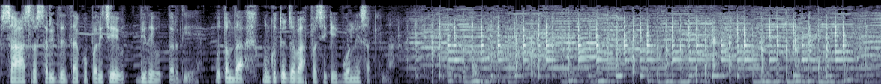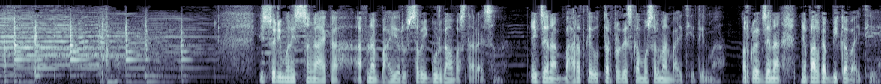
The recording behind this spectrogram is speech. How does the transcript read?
साहस र शरीरताको परिचय दिँदै उत्तर दिए। उत्तमदा उनको त्यो जवाफपछि केही बोल्नै सकेन। ईश्वरी मनिषसँग आएका आफ्ना भाइहरू सबै गुडगाउँ बस्दा रहेछन्। एकजना भारतकै उत्तर प्रदेशका मुसलमान भाइ थिए तिनमा। अर्को एकजना नेपालका बिका भाइ थिए।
